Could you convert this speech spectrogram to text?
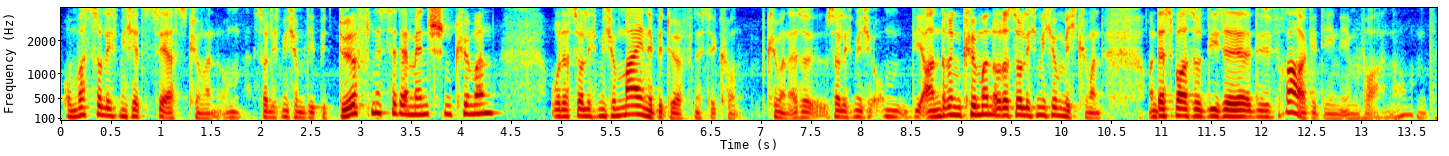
um was soll ich mich jetzt zuerst kümmern? Um, soll ich mich um die Bedürfnisse der Menschen kümmern oder soll ich mich um meine Bedürfnisse kümmern? Also soll ich mich um die anderen kümmern oder soll ich mich um mich kümmern? Und das war so diese, diese Frage, die in ihm war. Ne? Und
